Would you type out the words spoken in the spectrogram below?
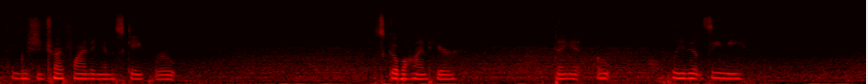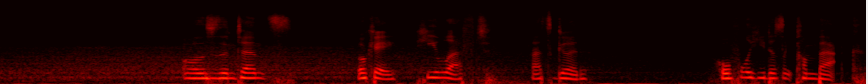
I think we should try finding an escape route. Let's go behind here. Dang it. Oh, hopefully he didn't see me. Oh, this is intense. Okay, he left. That's good. Hopefully he doesn't come back.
